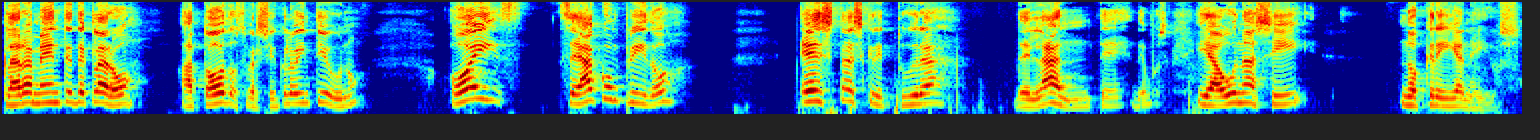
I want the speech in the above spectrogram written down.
claramente declaró a todos, versículo 21, hoy se ha cumplido esta escritura delante de vos. Y aún así no creían ellos.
